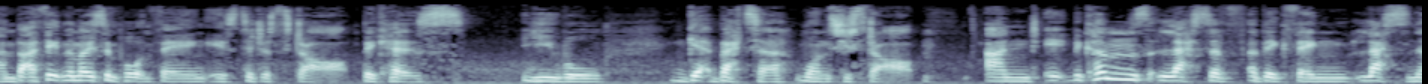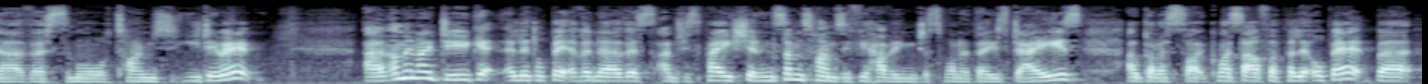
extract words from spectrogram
Um, but I think the most important thing is to just start because you will get better once you start. And it becomes less of a big thing, less nervous the more times you do it. Um, I mean, I do get a little bit of a nervous anticipation, and sometimes if you're having just one of those days, I've got to psych myself up a little bit. But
